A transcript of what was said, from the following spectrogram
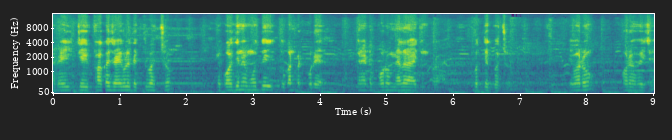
আর এই যে ফাঁকা জায়গাগুলো দেখতে পাচ্ছ কদিনের মধ্যেই দোকানপাট পড়ে যায় এখানে একটা বড় মেলার আয়োজন করা হয় প্রত্যেক বছর। এবারও করা হয়েছে।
